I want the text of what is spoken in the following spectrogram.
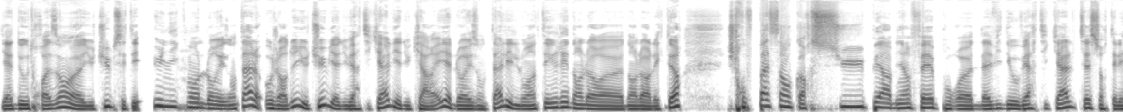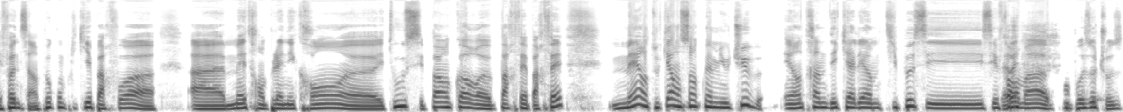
Il y a 2 ou 3 ans, euh, YouTube, c'était uniquement de l'horizontal. Aujourd'hui, YouTube, il y a du vertical, il y a du carré, il y a de l'horizontal. Ils l'ont intégré dans leur, euh, dans leur lecteur. Je trouve pas ça encore super bien fait pour euh, de la vidéo verticale. Tu sais, sur téléphone, c'est un peu compliqué parfois à, mettre en plein écran et tout. C'est pas encore parfait, parfait. Mais en tout cas, on sent que même YouTube est en train de décaler un petit peu ses, ses bah formats, propose autre chose.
